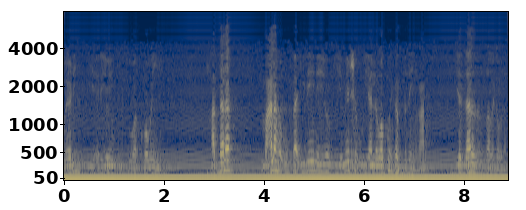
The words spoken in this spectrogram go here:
weedhihiisa iyo ereyooyinkiisu waa kooban yahay haddana macnaha uu faa'iideynayo iyo meesha uu yaallo waa ku xoog badan yahay macnaha jazaaladaasaa laga wadaa.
